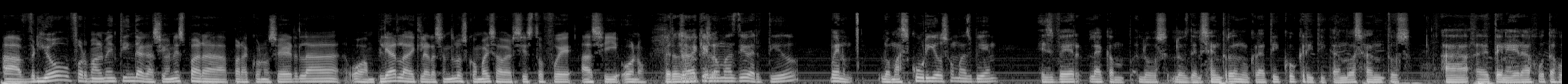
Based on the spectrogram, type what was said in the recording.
abrió formalmente indagaciones para, para conocer la o ampliar la declaración de los combas y saber si esto fue así o no. Pero Yo ¿sabe qué es lo más divertido? Bueno, lo más curioso más bien es ver la los, los del Centro Democrático criticando a Santos a, a tener a JJ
